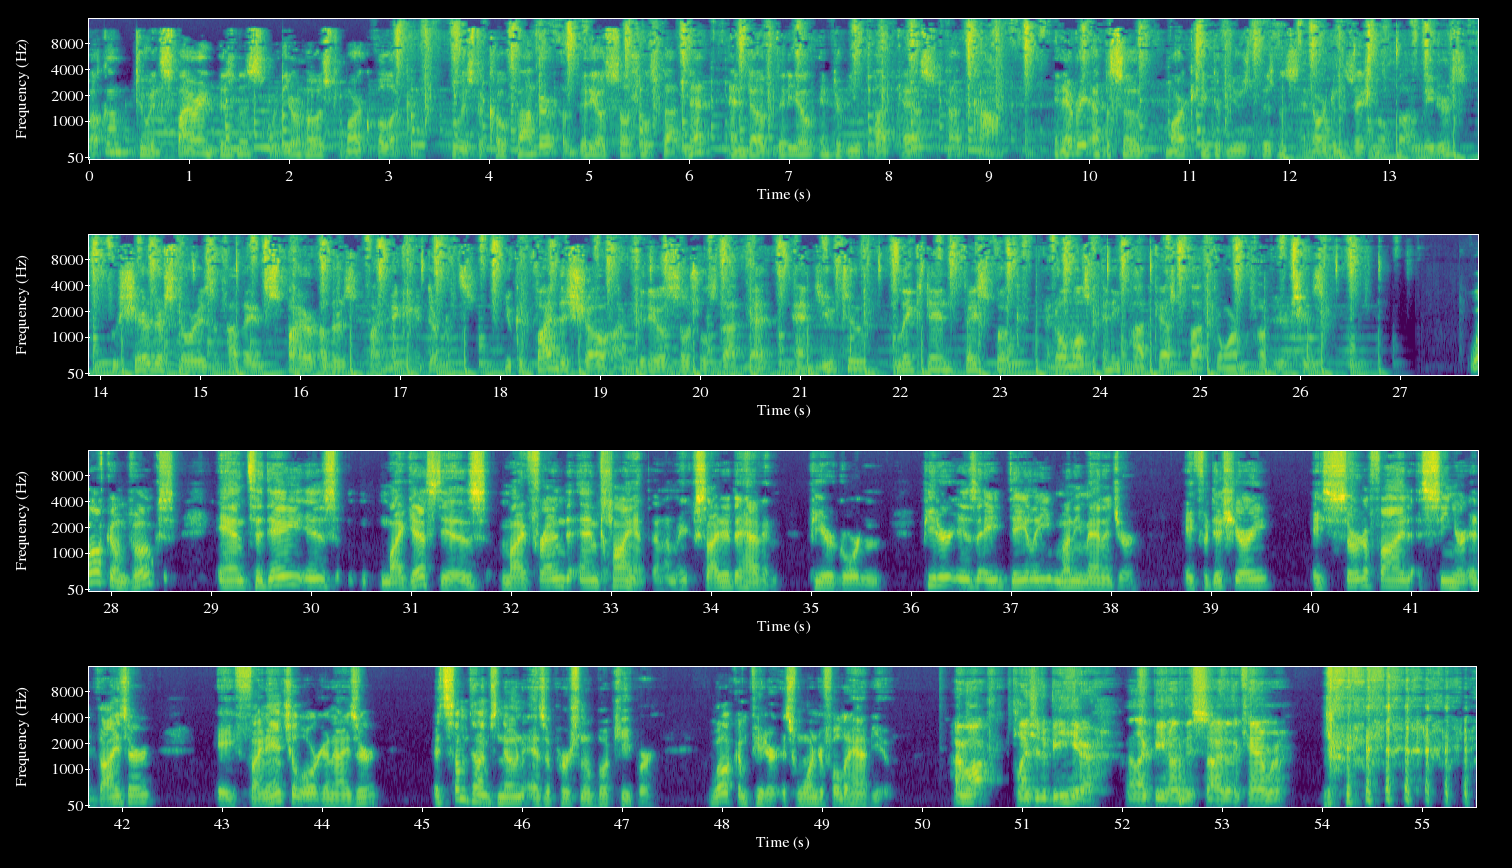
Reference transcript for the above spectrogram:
Welcome to Inspiring Business with your host, Mark Bullock, who is the co founder of VideoSocials.net and of VideoInterviewPodcast.com. In every episode, Mark interviews business and organizational thought leaders who share their stories of how they inspire others by making a difference. You can find this show on videosocials.net and YouTube, LinkedIn, Facebook, and almost any podcast platform of your choosing. Welcome, folks. And today is my guest is my friend and client, and I'm excited to have him, Peter Gordon. Peter is a daily money manager, a fiduciary, a certified senior advisor, a financial organizer. It's sometimes known as a personal bookkeeper. Welcome, Peter. It's wonderful to have you. Hi, Mark. Pleasure to be here. I like being on this side of the camera.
